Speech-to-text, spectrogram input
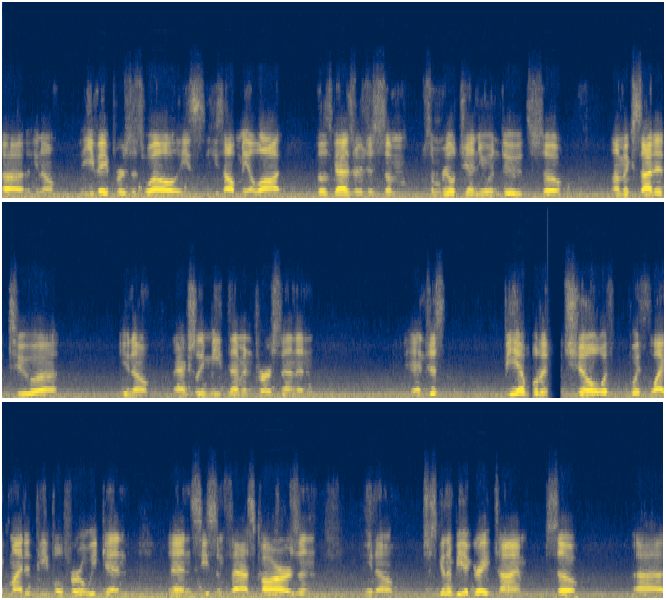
uh, you know, e vapors as well. He's he's helped me a lot. Those guys are just some some real genuine dudes. So I'm excited to uh, you know actually meet them in person and and just be able to chill with with like-minded people for a weekend and see some fast cars and you know just gonna be a great time so uh,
